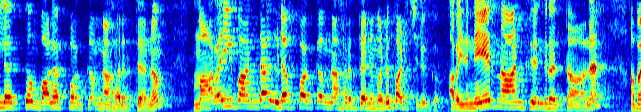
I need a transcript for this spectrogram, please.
இலக்கம் வலப்பக்கம் நகர்த்தணும் மறை வந்தால் இடப்பக்கம் நகர்த்தணும் என்று படிச்சிருக்கோம். அப்போ இது நேர் நான்குங்கிறதால அப்போ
